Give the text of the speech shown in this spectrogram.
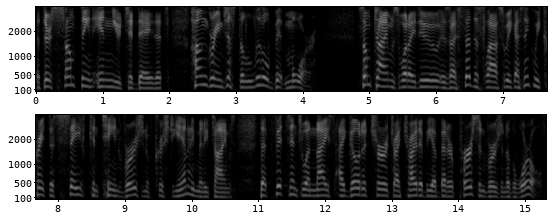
That there's something in you today that's hungering just a little bit more. Sometimes what I do is, I said this last week, I think we create this safe, contained version of Christianity many times that fits into a nice, I go to church, I try to be a better person version of the world.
